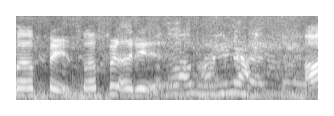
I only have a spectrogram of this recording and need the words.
പേർപ്പിൾ പേർപ്പിൾ ഒരു ആ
